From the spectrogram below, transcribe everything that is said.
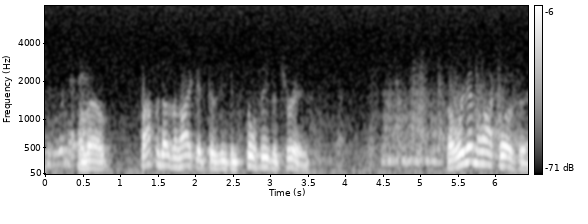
He wouldn't have had although Papa doesn't like it because he can still see the tree. But we're getting a lot closer.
